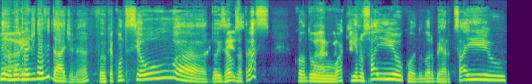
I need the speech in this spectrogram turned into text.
Nenhuma Mas... grande novidade, né? Foi o que aconteceu há dois anos Esse... atrás, quando claro, o Aquino saiu, quando o Norberto saiu,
